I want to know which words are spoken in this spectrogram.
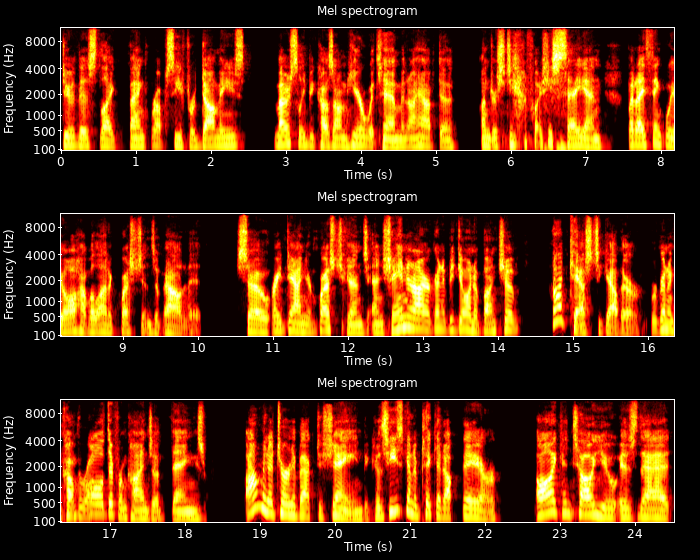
do this like bankruptcy for dummies mostly because I'm here with him and I have to understand what he's mm-hmm. saying. But I think we all have a lot of questions about it. So write down your questions. And Shane and I are going to be doing a bunch of podcasts together. We're going to cover all different kinds of things. I'm going to turn it back to Shane because he's going to pick it up there. All I can tell you is that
